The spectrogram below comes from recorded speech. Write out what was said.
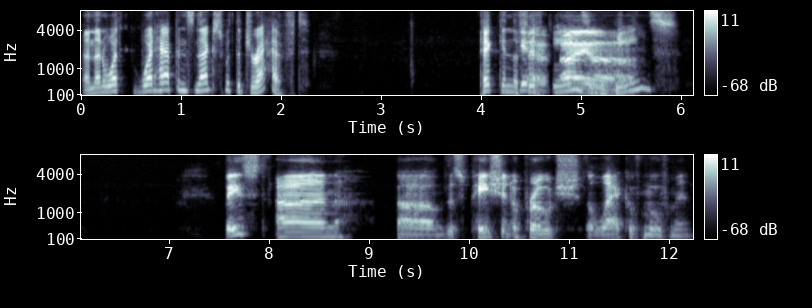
and then what what happens next with the draft? Pick in the yeah, 15s I, and the uh, teens? Based on um, this patient approach, a lack of movement,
